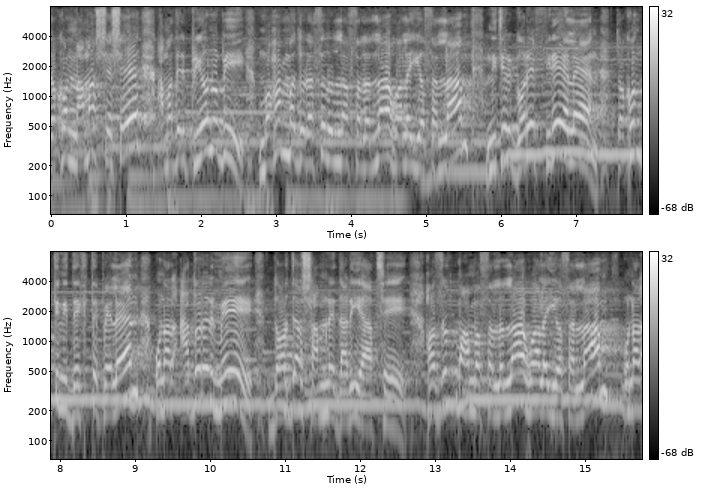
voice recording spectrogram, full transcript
যখন নামাজ শেষে আমাদের প্রিয় নবী মোহাম্মদ রাসুল্লাহ সাল্লাহ আলাইসাল্লাম নিজের ঘরে ফিরে এলেন, তখন তিনি দেখতে পেলেন ওনার আদরের মেয়ে দরজার সামনে দাঁড়িয়ে আছে। হজরত মোহাম্মদ সাল্লাহ আলাইসাল্লাম ওনার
